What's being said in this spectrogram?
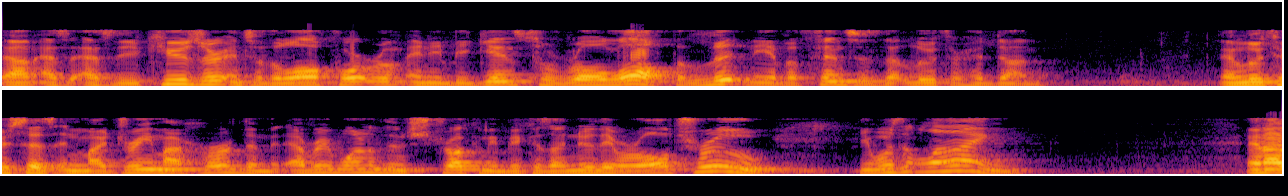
um, as, as the accuser into the law courtroom, and he begins to roll off the litany of offenses that Luther had done. And Luther says, In my dream I heard them, and every one of them struck me because I knew they were all true. He wasn't lying. And I,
